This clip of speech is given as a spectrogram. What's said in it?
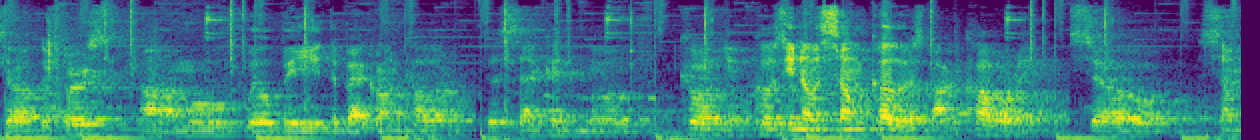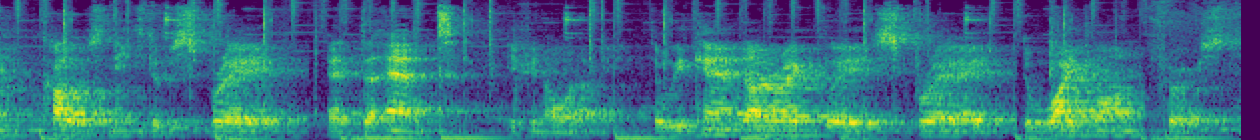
So the first uh, move will be the background color. The second move, because you know some colors are covering, so some colors need to be sprayed at the end, if you know what I mean. So we can directly spray the white one first,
